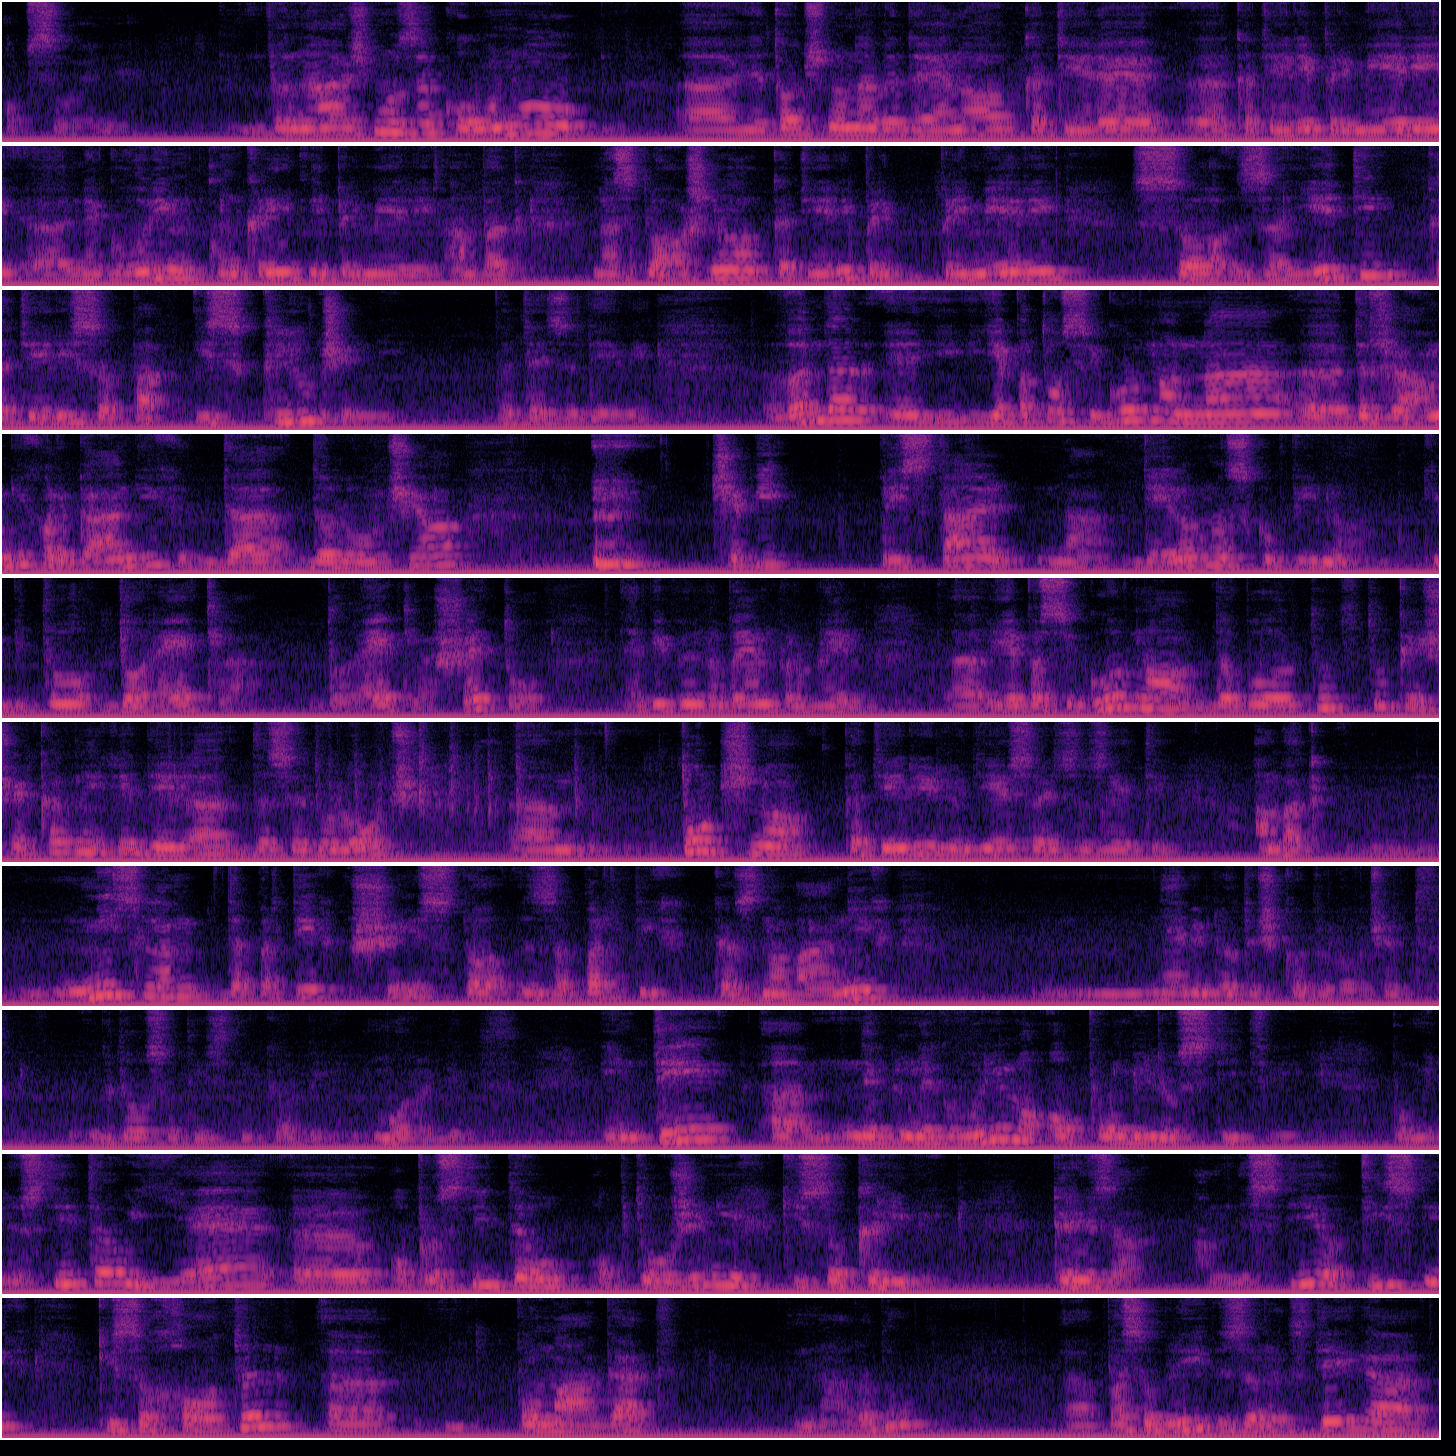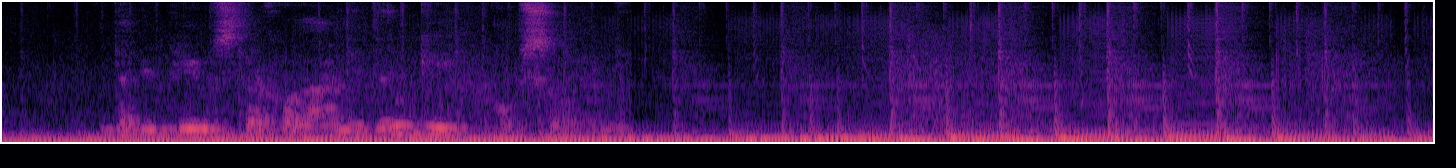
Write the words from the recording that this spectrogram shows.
obsojene. V našem zakonu je točno navedeno, katere, kateri primeri, ne govorim konkretni primeri, ampak nasplošno, kateri pri, primeri so zajeti, kateri so pa izključeni v tej zadevi. Uh, vendar eh, je pa to sigurno na eh, državnih organih, da določijo, če bi pristali na delovno skupino, ki bi to dorekla, dorekla še to, ne bi bil noben problem. Eh, je pa sigurno, da bo tudi tukaj še kar nekaj dela, da se določi um, točno, kateri ljudje so izuzeti. Ampak mislim, da pri teh 600 zaprtih kaznovanjih ne bi bilo težko določiti, kdo so tisti, ki bi morali biti. In te um, ne, ne govorimo o pomilostitvi. Pomilostitev je uh, oprostitev obtoženih, ki so krivi. Gre za amnestijo tistih, ki so hoteli uh, pomagati narodu, uh, pa so bili zaradi tega, da bi bili ustrahovani drugi, obsojeni.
